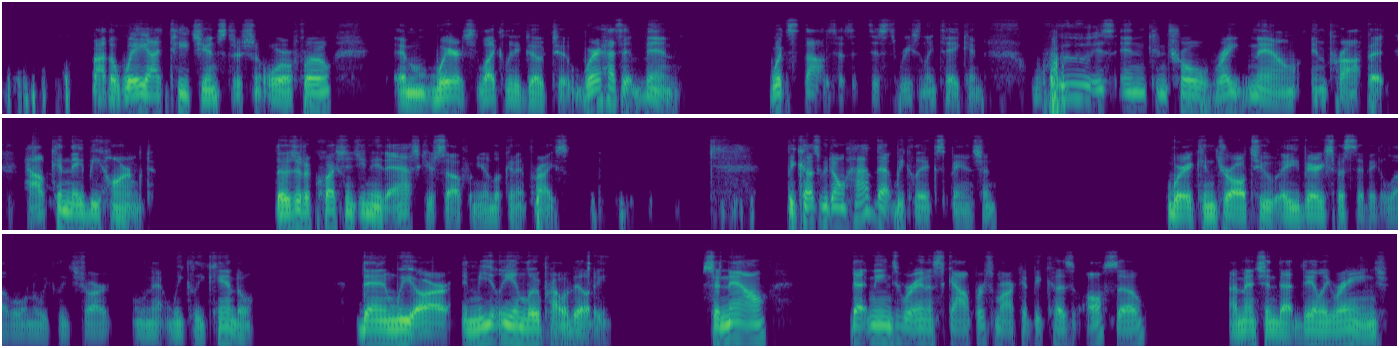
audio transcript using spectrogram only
By the way I teach institutional order flow and where it's likely to go to. Where has it been? What stops has it just recently taken? Who is in control right now in profit? How can they be harmed? Those are the questions you need to ask yourself when you're looking at price. Because we don't have that weekly expansion where it can draw to a very specific level on a weekly chart on that weekly candle, then we are immediately in low probability. So now that means we're in a scalper's market because also I mentioned that daily range,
